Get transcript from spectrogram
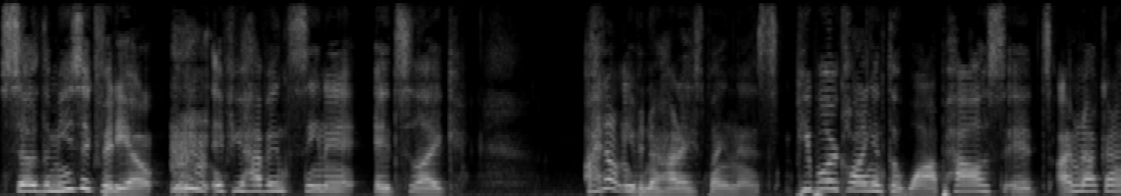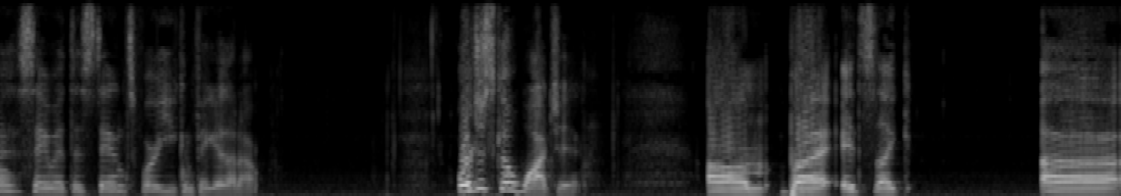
So the music video, if you haven't seen it, it's like I don't even know how to explain this. People are calling it the WAP house. It's I'm not going to say what this stands for. You can figure that out. Or just go watch it. Um but it's like uh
